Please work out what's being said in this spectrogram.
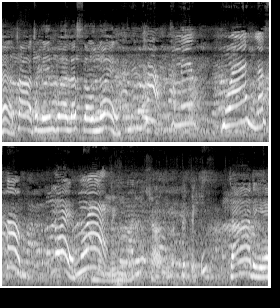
အဲသာသမင်းပွဲလက်စုံနွဲဟာသမင်းဘွဲလက်စောနွဲနွဲလင်းချာရီတက်တယ်ဓာတရေ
